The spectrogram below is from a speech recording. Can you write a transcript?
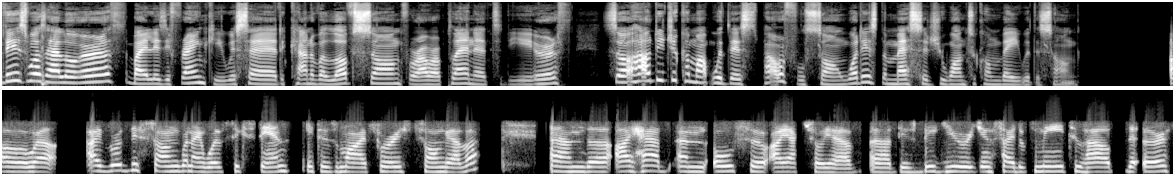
This was Hello Earth by Lazy Frenky. We said kind of a love song for our planet, the Earth. So how did you come up with this powerful song? What is the message you want to convey with the song? Oh, well, I wrote this song when I was 16. It is my first song ever. And uh, I had, and also I actually have uh, this big urge inside of me to help the earth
